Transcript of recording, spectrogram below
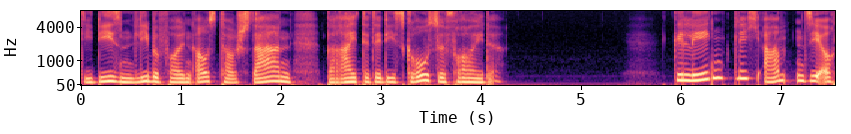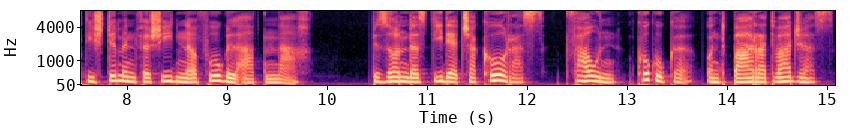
die diesen liebevollen Austausch sahen, bereitete dies große Freude. Gelegentlich ahmten sie auch die Stimmen verschiedener Vogelarten nach, besonders die der Chakoras, Pfauen, Kuckucke und Bharadwajas.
